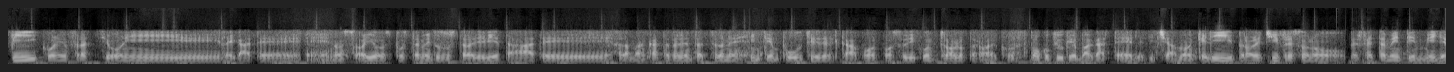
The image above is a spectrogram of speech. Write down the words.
piccole infrazioni legate, eh, non so io, allo spostamento su strade vietate, alla mancata presentazione in tempo utile del capo al posto di controllo, però ecco, poco più che bagatelle diciamo, anche lì però le cifre sono perfettamente in media.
